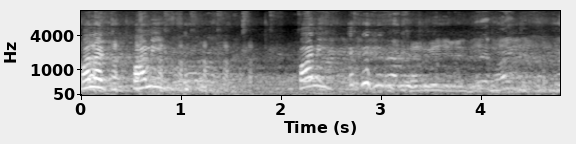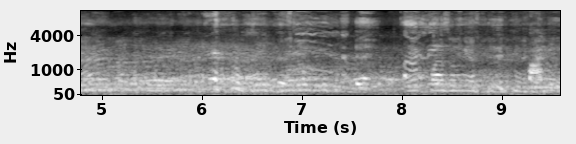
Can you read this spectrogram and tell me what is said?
पलट पानी पानी। पानी।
